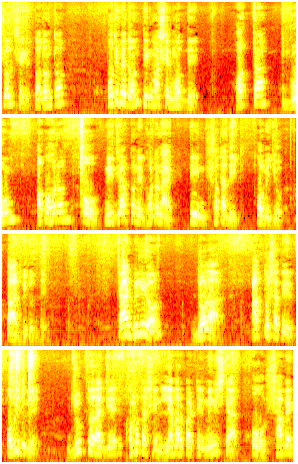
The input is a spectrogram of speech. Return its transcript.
চলছে তদন্ত, প্রতিবেদন তিন মাসের মধ্যে, হত্যা, গুম, অপহরণ ও নির্যাতনের ঘটনায় তিন শতাধিক অভিযোগ তার বিরুদ্ধে। চার বিলিয়ন ডলার আত্মসাতের অভিযোগে যুক্তরাজ্যের ক্ষমতাসীন লেবার পার্টির মিনিস্টার ও সাবেক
